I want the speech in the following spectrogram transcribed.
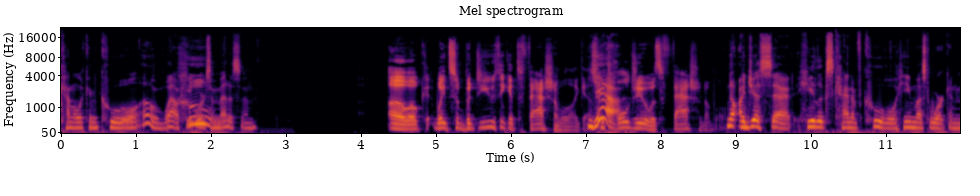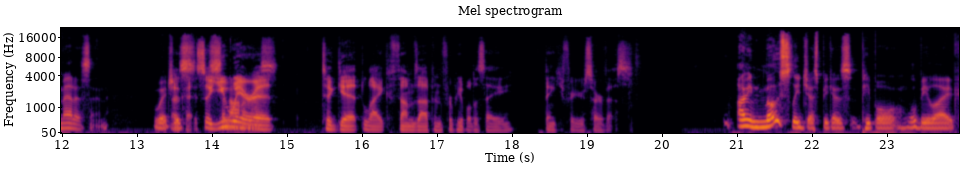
kind of looking cool. Oh wow, he Who- works in medicine. Oh, okay. Wait. So, but do you think it's fashionable? I guess. Yeah. Who told you it was fashionable? No, I just said he looks kind of cool. He must work in medicine, which Okay. is So you wear it to get like thumbs up and for people to say thank you for your service. I mean, mostly just because people will be like,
